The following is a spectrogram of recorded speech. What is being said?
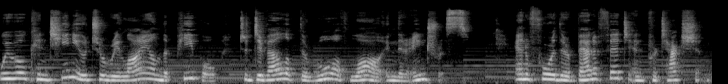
we will continue to rely on the people to develop the rule of law in their interests and for their benefit and protection.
